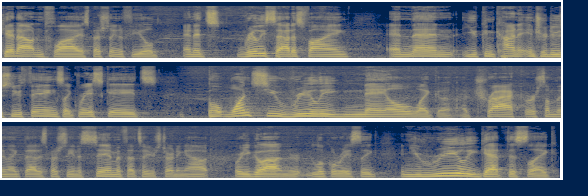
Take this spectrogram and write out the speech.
get out and fly, especially in a field, and it's really satisfying. And then you can kind of introduce new things like race gates. But once you really nail like a, a track or something like that, especially in a sim, if that's how you're starting out, or you go out in the local race league, and you really get this like,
